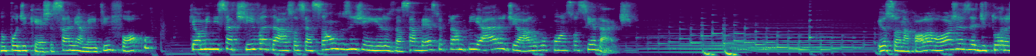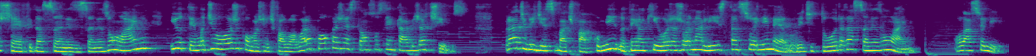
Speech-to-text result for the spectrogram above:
no podcast Saneamento em Foco, que é uma iniciativa da Associação dos Engenheiros da Sabesp para ampliar o diálogo com a sociedade. Eu sou Ana Paula Rojas, editora-chefe da Sâneas e Sâneas Online, e o tema de hoje, como a gente falou agora há pouco, é gestão sustentável de ativos. Para dividir esse bate-papo comigo, eu tenho aqui hoje a jornalista Sueli Mello, editora da Sâneas Online. Olá, Sueli.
